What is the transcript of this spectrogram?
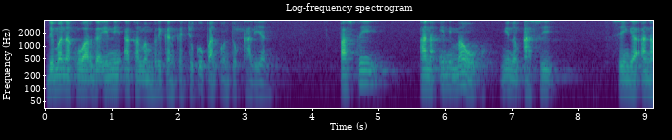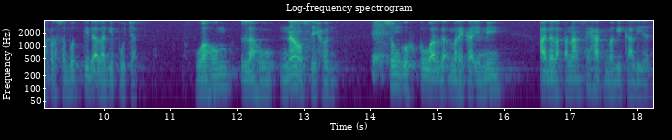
Di mana keluarga ini akan memberikan kecukupan untuk kalian. Pasti anak ini mau minum ASI sehingga anak tersebut tidak lagi pucat. Wahum lahu nasihun Sungguh keluarga mereka ini adalah penasehat bagi kalian.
